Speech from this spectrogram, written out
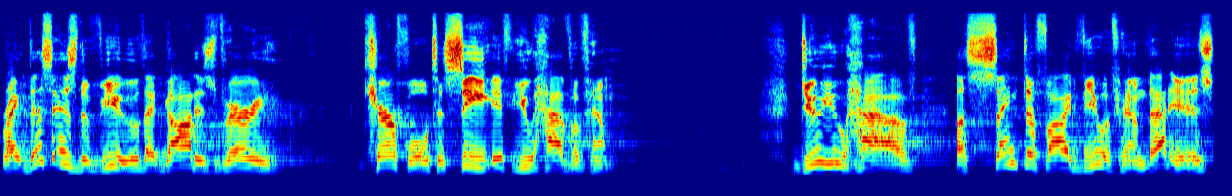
Right? This is the view that God is very careful to see if you have of him. Do you have a sanctified view of him? That is,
